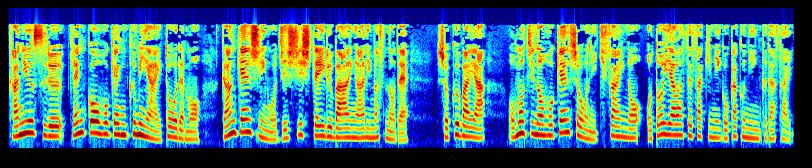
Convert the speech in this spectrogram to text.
加入する健康保険組合等でも、がん検診を実施している場合がありますので、職場やお持ちの保険証に記載のお問い合わせ先にご確認ください。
